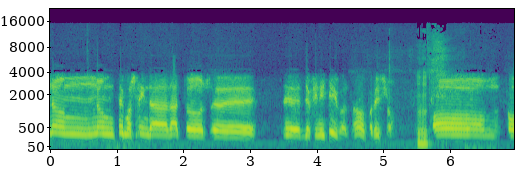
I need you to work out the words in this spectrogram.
non, non temos ainda datos eh, de, definitivos, no? por iso. Uh -huh. O, o,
